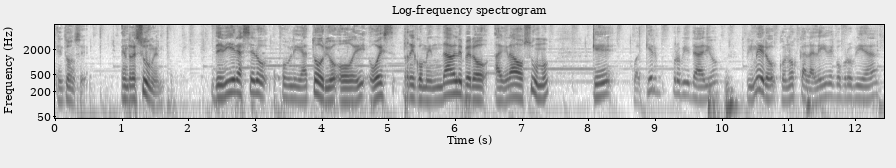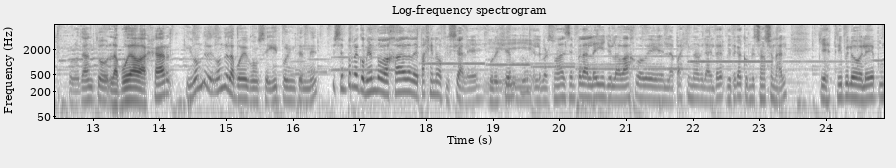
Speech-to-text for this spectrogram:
Entonces, en resumen, debiera ser obligatorio o, o es recomendable, pero a grado sumo, que cualquier propietario primero conozca la ley de copropiedad, por lo tanto la pueda bajar. ¿Y dónde, dónde la puede conseguir por internet? Yo siempre recomiendo bajar de páginas oficiales. Por Y- ejemplo. y el personal siempre la ley yo la bajo de la página de la Biblioteca del Congreso Nacional, que es www.bcn.cl.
